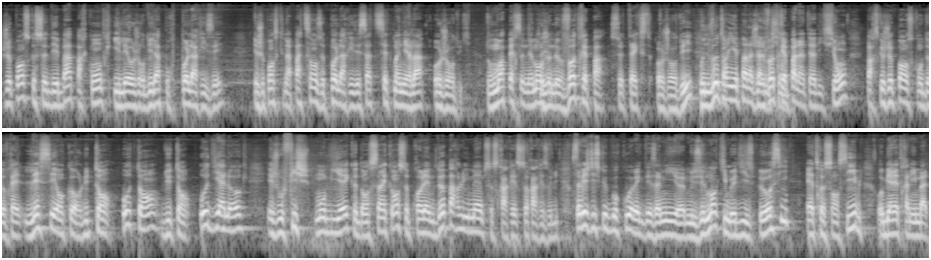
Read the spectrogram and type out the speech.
Je pense que ce débat, par contre, il est aujourd'hui là pour polariser et je pense qu'il n'a pas de sens de polariser ça de cette manière-là aujourd'hui. Donc moi, personnellement, je ne voterai pas ce texte aujourd'hui. Vous ne voteriez pas l'interdiction Je ne voterai pas l'interdiction parce que je pense qu'on devrait laisser encore du temps au temps, du temps au dialogue. Et je vous fiche mon billet que dans cinq ans, ce problème, de par lui-même, sera, sera résolu. Vous savez, je discute beaucoup avec des amis euh, musulmans qui me disent eux aussi être sensibles au bien-être animal.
